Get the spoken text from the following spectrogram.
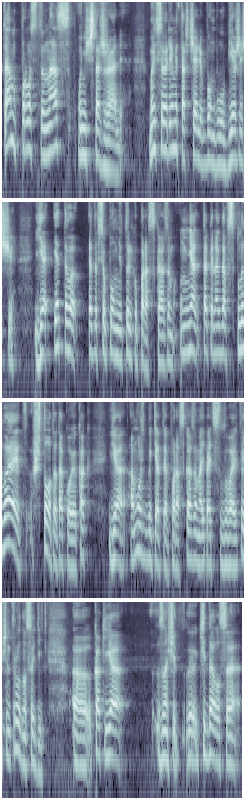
там просто нас уничтожали. Мы все время торчали в бомбоубежище. Я этого, это все помню только по рассказам. У меня так иногда всплывает что-то такое, как я, а может быть это по рассказам опять всплывает, очень трудно судить. Э, как я, значит, э, кидался,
